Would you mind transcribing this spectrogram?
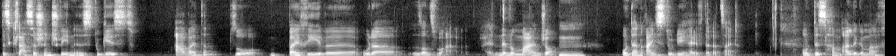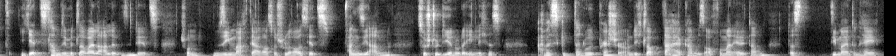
Das Klassische in Schweden ist, du gehst arbeiten, so bei Rewe oder sonst wo, einen normalen Job. Mhm. Und dann reist du die Hälfte der Zeit. Und das haben alle gemacht. Jetzt haben sie mittlerweile alle, wir sind jetzt schon sieben, acht Jahre aus der Schule raus, jetzt fangen sie an zu studieren oder ähnliches. Aber es gibt da null Pressure. Und ich glaube, daher kam das auch von meinen Eltern, dass die meinten, hey,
